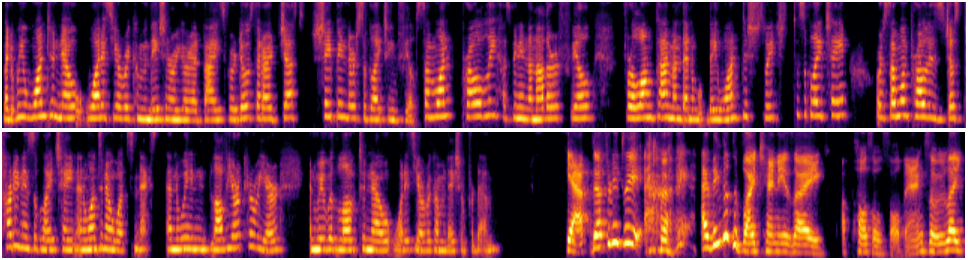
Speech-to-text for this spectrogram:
But we want to know what is your recommendation or your advice for those that are just shaping their supply chain field. Someone probably has been in another field for a long time and then they want to switch to supply chain or someone probably is just starting in supply chain and want to know what's next. And we love your career and we would love to know what is your recommendation for them. Yeah, definitely. I think the supply chain is like a puzzle solving. So like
